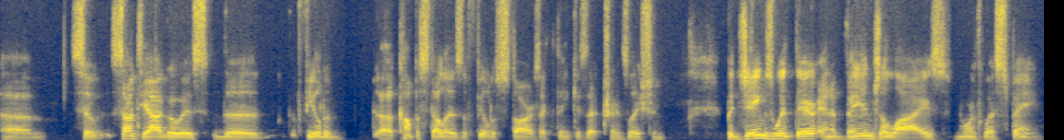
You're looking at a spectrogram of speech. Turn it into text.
um, so Santiago is the, the field of uh, Compostela is the field of stars, I think is that translation. But James went there and evangelized northwest Spain.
